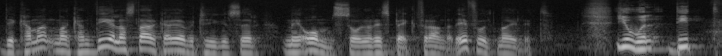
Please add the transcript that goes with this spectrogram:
det, kan man, man kan dela starka övertygelser med omsorg och respekt för andra. Det är fullt möjligt. Joel, ditt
